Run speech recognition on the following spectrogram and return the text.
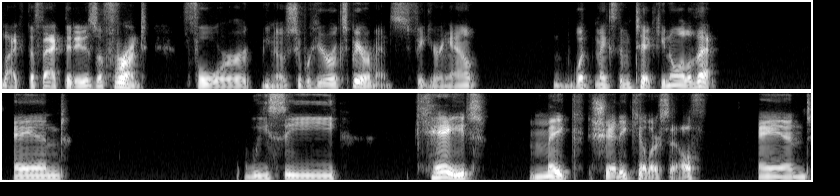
Like the fact that it is a front for, you know, superhero experiments, figuring out what makes them tick, you know, all of that. And we see Cate make Shetty kill herself, and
